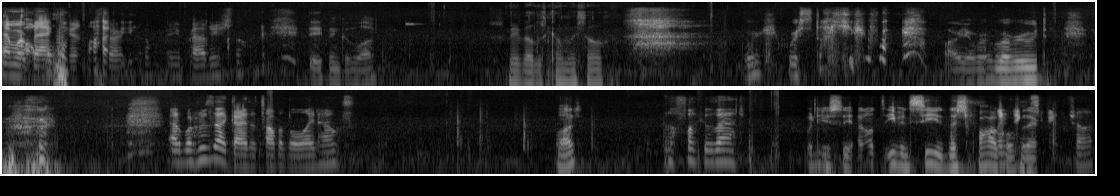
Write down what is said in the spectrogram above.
And we're oh back Oh here at the my. start. Are you proud of yourself? Nathan, good luck. Maybe I'll just kill myself. We're we're stuck here. Mario, we're marooned. Adam, but who's that guy at the top of the lighthouse? what? What the fuck is that? What do you see? I don't even see this fog Winning over there. Screenshot.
